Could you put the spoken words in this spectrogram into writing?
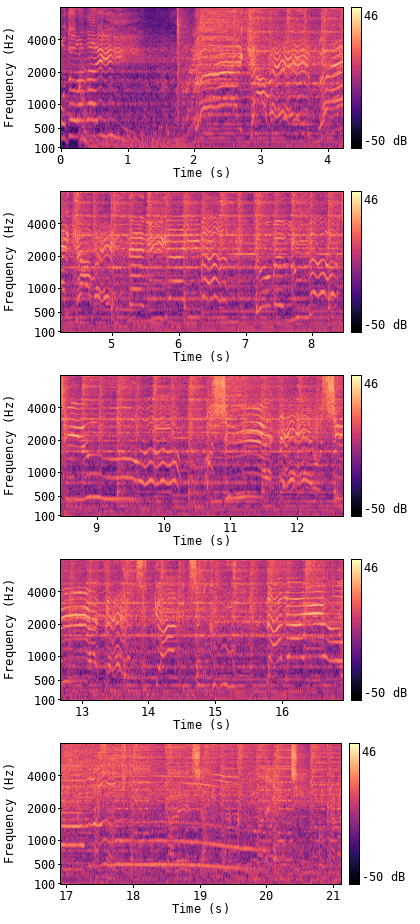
戻らない。Break away, away 何が今止めるの自由を教えて教えて。すがりつく長い夜朝起きてガレーた車エンジン動かな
